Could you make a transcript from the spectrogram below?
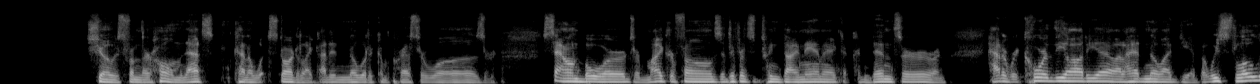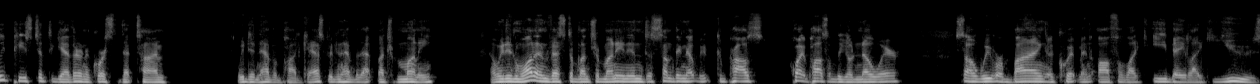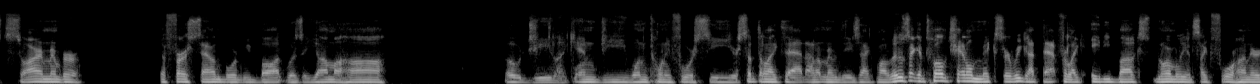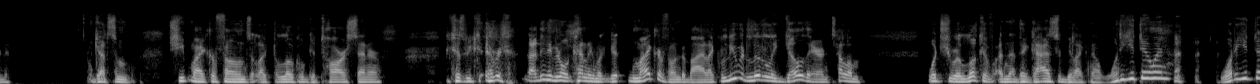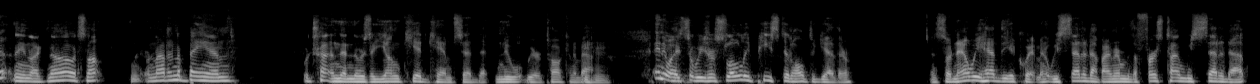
shows from their home. And that's kind of what started. Like I didn't know what a compressor was or soundboards or microphones, the difference between dynamic, a condenser, and how to record the audio. I had no idea, but we slowly pieced it together. And of course, at that time, we didn't have a podcast. We didn't have that much money, and we didn't want to invest a bunch of money into something that we could quite possibly go nowhere. So we were buying equipment off of like eBay, like used. So I remember the first soundboard we bought was a Yamaha OG, like MG 124C or something like that. I don't remember the exact model. but It was like a 12 channel mixer. We got that for like 80 bucks. Normally it's like 400. We got some cheap microphones at like the local guitar center because we every, I didn't even know what kind of microphone to buy. Like we would literally go there and tell them what you were looking for. And the guys would be like, no, what are you doing? what are you doing? And you're like, no, it's not, we're not in a band. We're trying. And then there was a young kid, Cam said, that knew what we were talking about. Mm-hmm. Anyway, so we just slowly pieced it all together and so now we had the equipment. We set it up. I remember the first time we set it up,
